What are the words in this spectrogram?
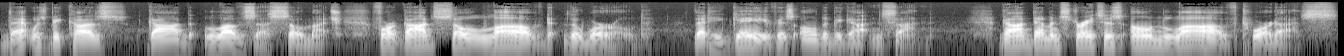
that was because God loves us so much. For God so loved the world that he gave his only begotten Son. God demonstrates his own love toward us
